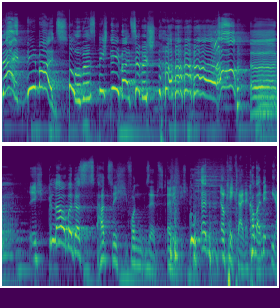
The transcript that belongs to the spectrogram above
nein, niemals. Du wirst mich niemals erwischen. oh. ähm, ich glaube, das hat sich von selbst erledigt. Gut, ähm, okay, Kleine, komm mal mit mir.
